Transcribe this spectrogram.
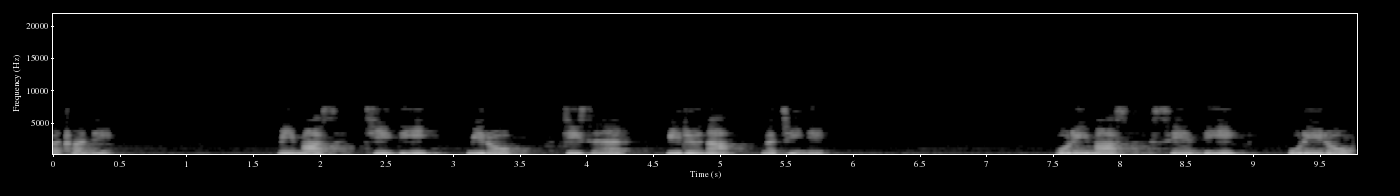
မထွက်နဲ့ we must ကြည်သည်မိတော့ကြည်စံမိရနမကြည်နဲ့ ori must ဆင်းသည် ori တော့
